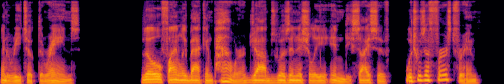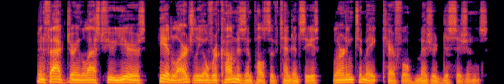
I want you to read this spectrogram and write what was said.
and retook the reins. Though finally back in power, Jobs was initially indecisive, which was a first for him. In fact, during the last few years, he had largely overcome his impulsive tendencies, learning to make careful, measured decisions.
